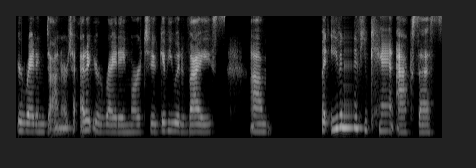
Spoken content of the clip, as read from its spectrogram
your writing done or to edit your writing or to give you advice um, but even if you can't access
